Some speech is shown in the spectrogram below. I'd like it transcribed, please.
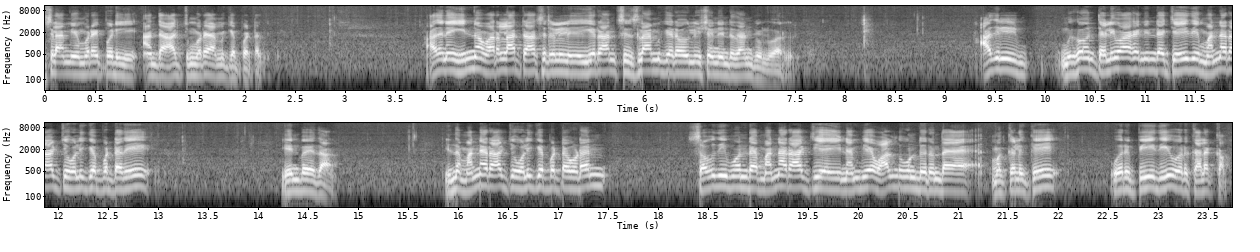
இஸ்லாமிய முறைப்படி அந்த ஆட்சி முறை அமைக்கப்பட்டது. அதனை இன்னும் வரலாற்று ஆசிரியர்கள் ஈரான்ஸ் இஸ்லாமிக் ரெவல்யூஷன் என்று தான் சொல்லுவார்கள். அதில் மிகவும் தெளிவாக நின்ற செய்தி மன்னராட்சி ஒழிக்கப்பட்டது என்பதுதான். இந்த மன்னராட்சி ஒழிக்கப்பட்டவுடன் சவுதி போன்ற மன்னராட்சியை நம்பியே வாழ்ந்து கொண்டிருந்த மக்களுக்கு ஒரு பீதி ஒரு கலக்கம்.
